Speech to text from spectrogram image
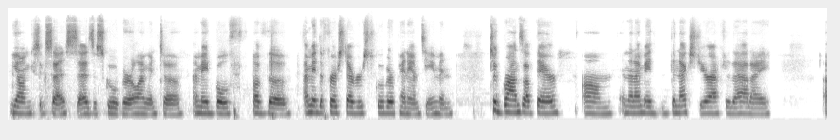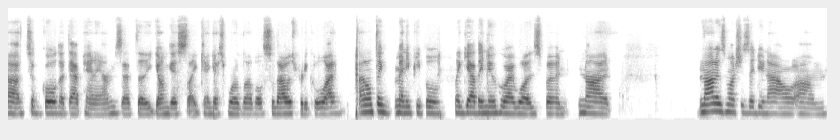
young success as a schoolgirl. I went to I made both of the I made the first ever schoolgirl Pan Am team and took bronze up there. Um, and then I made the next year after that I uh, took gold at that Pan Am's at the youngest like I guess world level. So that was pretty cool. I I don't think many people like yeah they knew who I was, but not not as much as they do now. Um,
